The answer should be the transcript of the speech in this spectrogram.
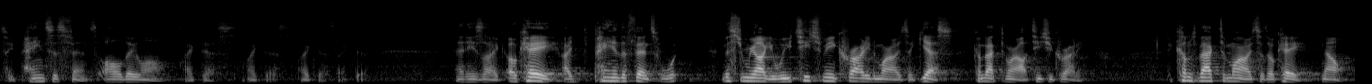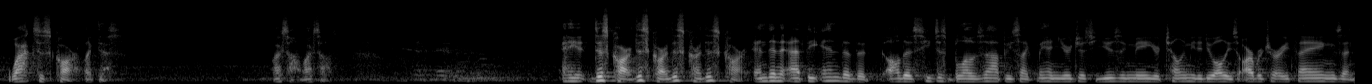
So he paints his fence all day long, like this, like this, like this, like this. And he's like, Okay, I painted the fence. Mr. Miyagi, will you teach me karate tomorrow? He's like, Yes, come back tomorrow. I'll teach you karate. He comes back tomorrow. He says, Okay, now wax his car like this. Wax on, wax off. And he, this car, this car, this car, this car. And then at the end of the, all this, he just blows up. He's like, Man, you're just using me. You're telling me to do all these arbitrary things. And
